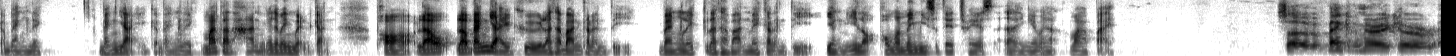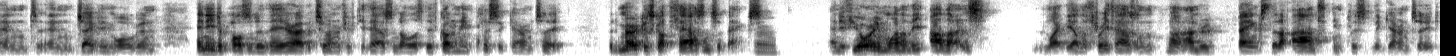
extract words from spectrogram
กับแบงก์เล็ก แบงก์ใหญ่กับแบงก์เล็ก มาตรฐานก็จะไม่เหมือนกัน พอแล้วแล้วแบงก์ใหญ่คือรัฐบาลการันตี แบงก์เล็กรัฐบาลไม่การันตีอย่างนี้หรอ เพราะมันไม่มีสเตทเทรสอะไรเงี้ยว่าว่าไป So Bank of America and, and JP Morgan, any depositor there over $250,000, they've got an implicit guarantee. But America's got thousands of banks. Mm. And if you're in one of the others, like the other 3,900 banks that aren't implicitly guaranteed,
